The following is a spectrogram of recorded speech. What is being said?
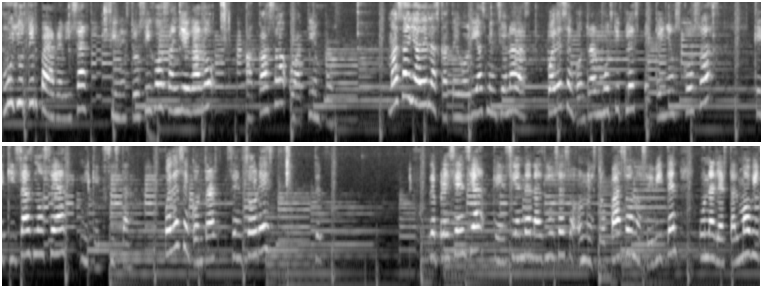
Muy útil para revisar si nuestros hijos han llegado a casa o a tiempo. Más allá de las categorías mencionadas, puedes encontrar múltiples pequeñas cosas que quizás no sean ni que existan. Puedes encontrar sensores de, de presencia que encienden las luces o nuestro paso nos eviten una alerta al móvil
